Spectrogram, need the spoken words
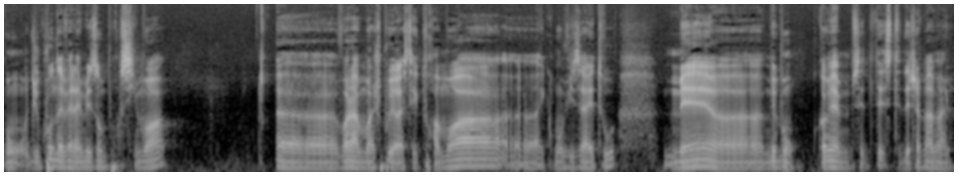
Bon, du coup on avait la maison pour six mois. Euh, voilà, moi je pouvais rester que trois mois avec mon visa et tout. Mais, mais bon, quand même, c'était déjà pas mal.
